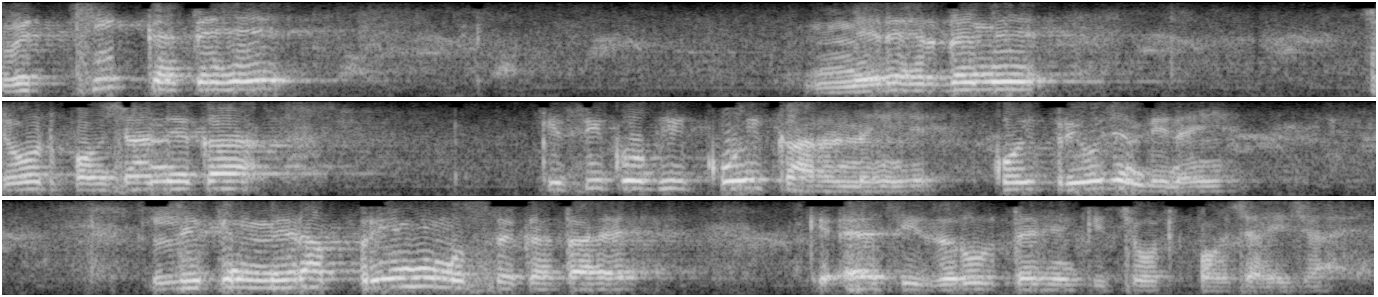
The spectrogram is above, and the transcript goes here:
वे ठीक कहते हैं, मेरे हृदय में चोट पहुँचाने का किसी को भी कोई कारण नहीं है, कोई प्रयोजन भी नहीं है। लेकिन मेरा प्रेम ही मुझसे कहता है कि ऐसी जरूरतें हैं कि चोट पहुंचाई जाए।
